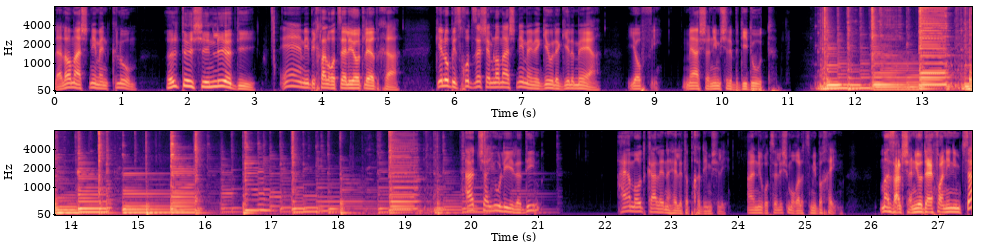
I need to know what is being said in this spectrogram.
ללא מעשנים אין כלום. אל תעשן לידי. אה, מי בכלל רוצה להיות לידך? כאילו בזכות זה שהם לא מעשנים הם הגיעו לגיל מאה. יופי. מאה שנים של בדידות. עד שהיו לי ילדים, היה מאוד קל לנהל את הפחדים שלי. אני רוצה לשמור על עצמי בחיים. מזל שאני יודע איפה אני נמצא.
